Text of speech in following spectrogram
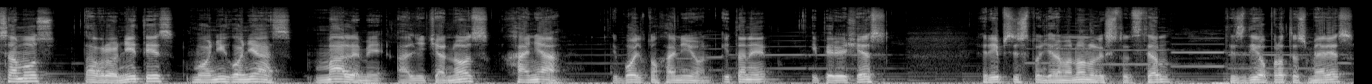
Κίσαμος, Ταυρονίτης, Μονή Γωνιάς, Μάλεμε, Αλικιανός, Χανιά, την πόλη των Χανίων. Ήτανε οι περιοχές ρήψης των Γερμανών ολεξιστοτιστών τις δύο πρώτες μέρες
